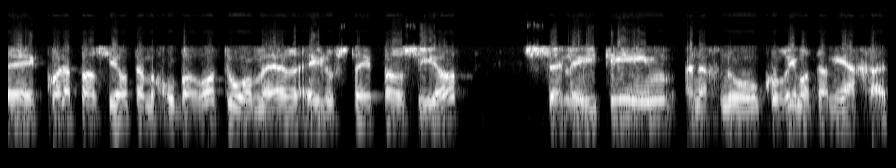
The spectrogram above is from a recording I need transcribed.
אה, כל הפרשיות המחוברות, הוא אומר, אלו שתי פרשיות, שלעיתים אנחנו קוראים אותן יחד.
